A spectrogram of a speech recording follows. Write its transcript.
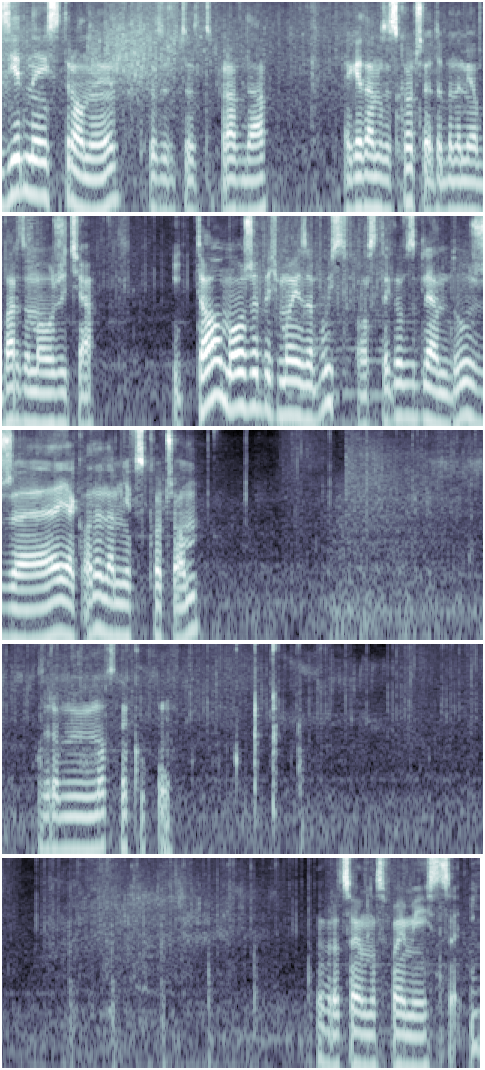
z jednej strony, tylko że to, prawda, jak ja tam zeskoczę, to będę miał bardzo mało życia. I to może być moje zabójstwo z tego względu, że jak one na mnie wskoczą, zrobią mi mocne kuku. Wracają na swoje miejsce. I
